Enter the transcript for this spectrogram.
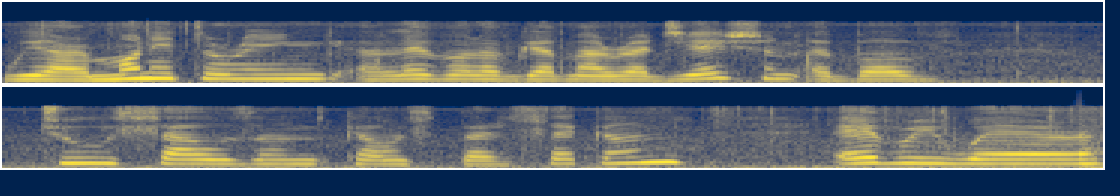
we are monitoring a level of gamma radiation above 2000 counts per second. Everywhere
